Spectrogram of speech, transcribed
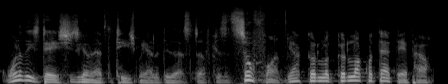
One of these days, she's gonna have to teach me how to do that stuff because it's so fun. Yeah, good luck. Good luck with that, there, pal.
